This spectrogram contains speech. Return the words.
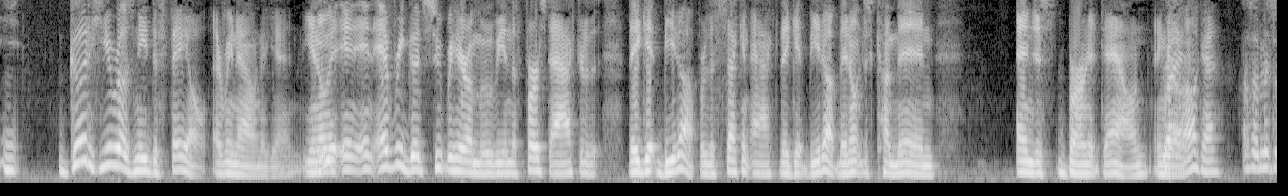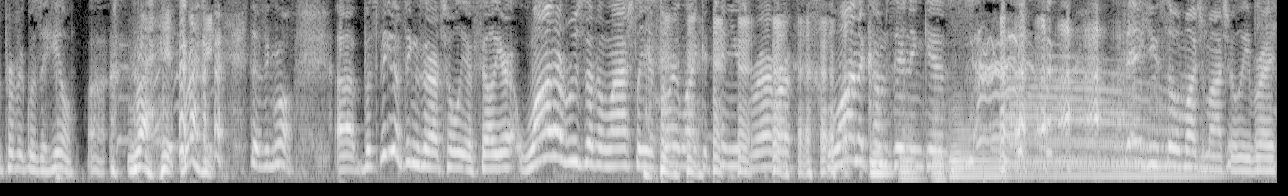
y- good heroes need to fail every now and again. You know, in, in every good superhero movie, in the first act, or the, they get beat up, or the second act, they get beat up. They don't just come in and just burn it down and Right. go, okay, Also, Mr. Perfect was a heel. Uh, right, right. Nothing wrong. Uh, but speaking of things that are totally a failure, Lana, Rusev, and Lashley, the storyline continues forever. Lana comes in and gives. Thank you so much, Macho Libre.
